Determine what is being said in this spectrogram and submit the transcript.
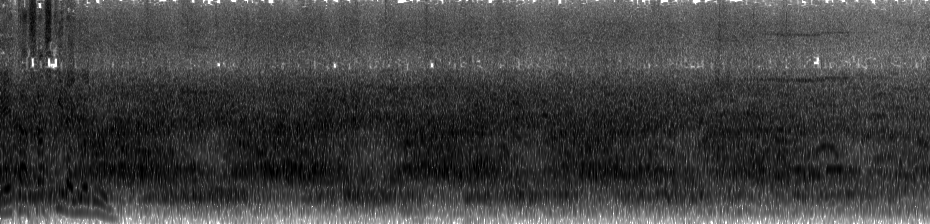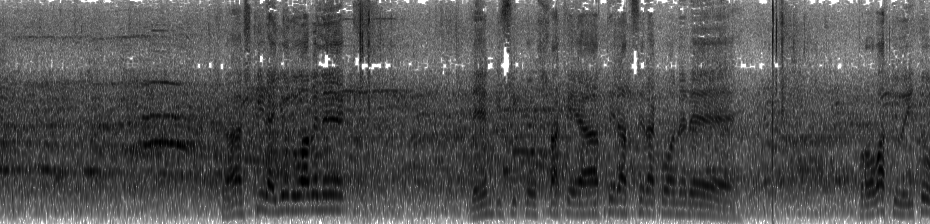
Eta saskira jo du. Saskira jo du Abelek. Lehen biziko sakea ateratzerakoan ere probatu ditu.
